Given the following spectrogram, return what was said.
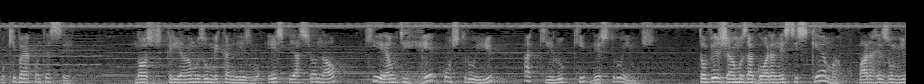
o que vai acontecer? Nós criamos um mecanismo expiacional que é o de reconstruir aquilo que destruímos. Então vejamos agora nesse esquema, para resumir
